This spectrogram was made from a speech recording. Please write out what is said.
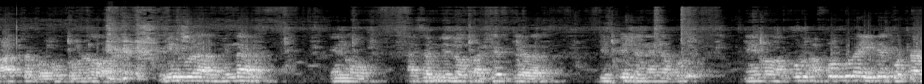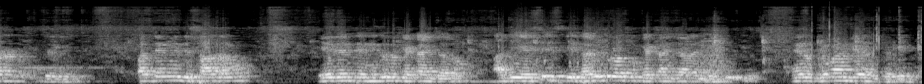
రాష్ట్ర ప్రభుత్వంలో మీరు కూడా విన్నారు. నేను అసెంబ్లీలో బడ్జెట్ డిస్కషన్ అయినప్పుడు నేను అప్పుడు అప్పుడు కూడా ఇదే కొట్లాడడం జరిగింది. పద్దెనిమిది శాతం ఏదైతే నిధులు కేటాయించాలో అది ఎస్సీస్కి దళితులకు కేటాయించాలని చెప్పి నేను డిమాండ్ చేయడం జరిగింది.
